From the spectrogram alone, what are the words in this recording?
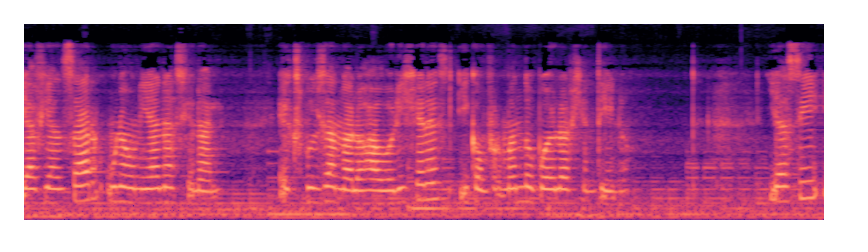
y afianzar una unidad nacional, expulsando a los aborígenes y conformando pueblo argentino. Y así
